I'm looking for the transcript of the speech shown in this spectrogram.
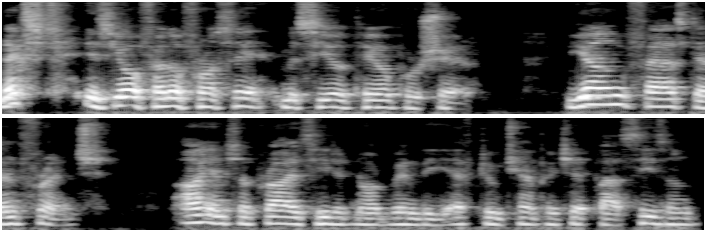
Next is your fellow Francais, Monsieur Theo Pourchaire. Young, fast, and French. I am surprised he did not win the F2 championship last season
